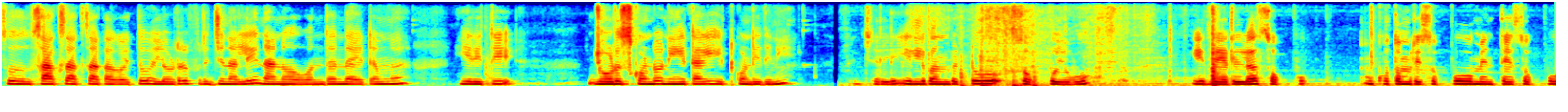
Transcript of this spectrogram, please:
ಸು, ಸಾಕು ಸಾಕು ಸಾಕಾಗೋಯಿತು ಇಲ್ಲಿ ನೋಡ್ರಿ ಫ್ರಿಜ್ಜಿನಲ್ಲಿ ನಾನು ಒಂದೊಂದು ಐಟಮ್ನ ಈ ರೀತಿ ಜೋಡಿಸ್ಕೊಂಡು ನೀಟಾಗಿ ಇಟ್ಕೊಂಡಿದ್ದೀನಿ. ಫ್ರಿಜ್ಜಲ್ಲಿ ಇಲ್ಲಿ ಬಂದುಬಿಟ್ಟು ಸೊಪ್ಪು ಇವು. ಇದೆಲ್ಲ ಸೊಪ್ಪು. ಕೊತ್ತಂಬರಿ ಸೊಪ್ಪು, ಮೆಂತ್ಯ ಸೊಪ್ಪು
